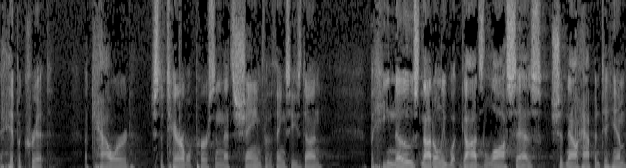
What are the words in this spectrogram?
a hypocrite, a coward, just a terrible person. That's shame for the things he's done. But he knows not only what God's law says should now happen to him,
